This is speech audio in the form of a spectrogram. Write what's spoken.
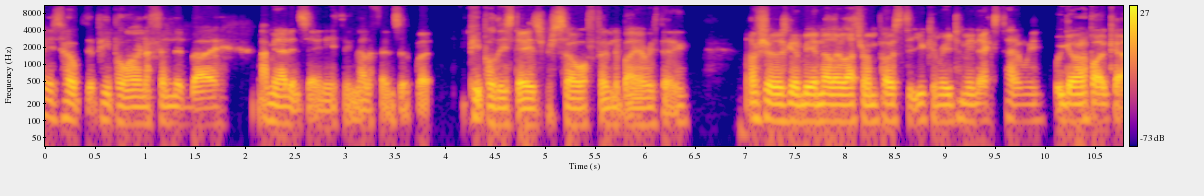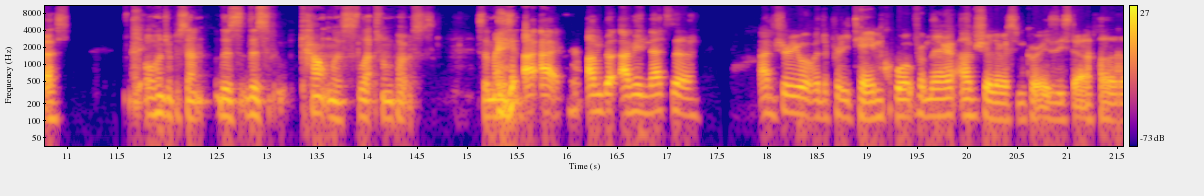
I just hope that people aren't offended by. I mean I didn't say anything that offensive, but people these days are so offended by everything. I'm sure there's going to be another Let's Run post that you can read to me next time we, we get on a podcast. 100. percent There's there's countless Let's Run posts. It's amazing. I, I I'm go- I mean that's a I'm sure you went with a pretty tame quote from there. I'm sure there was some crazy stuff, huh?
